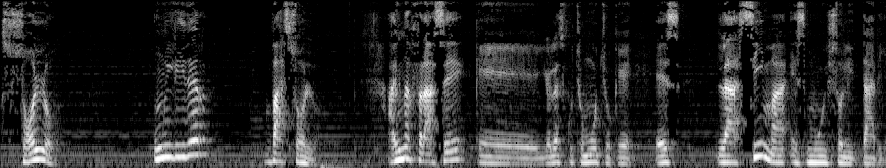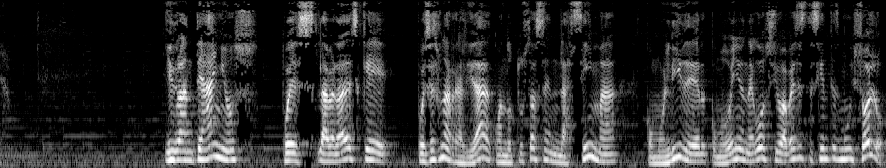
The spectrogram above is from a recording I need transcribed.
solo. Un líder va solo. Hay una frase que yo la escucho mucho que es la cima es muy solitaria. Y durante años, pues la verdad es que pues es una realidad. Cuando tú estás en la cima, como líder, como dueño de negocio, a veces te sientes muy solo.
